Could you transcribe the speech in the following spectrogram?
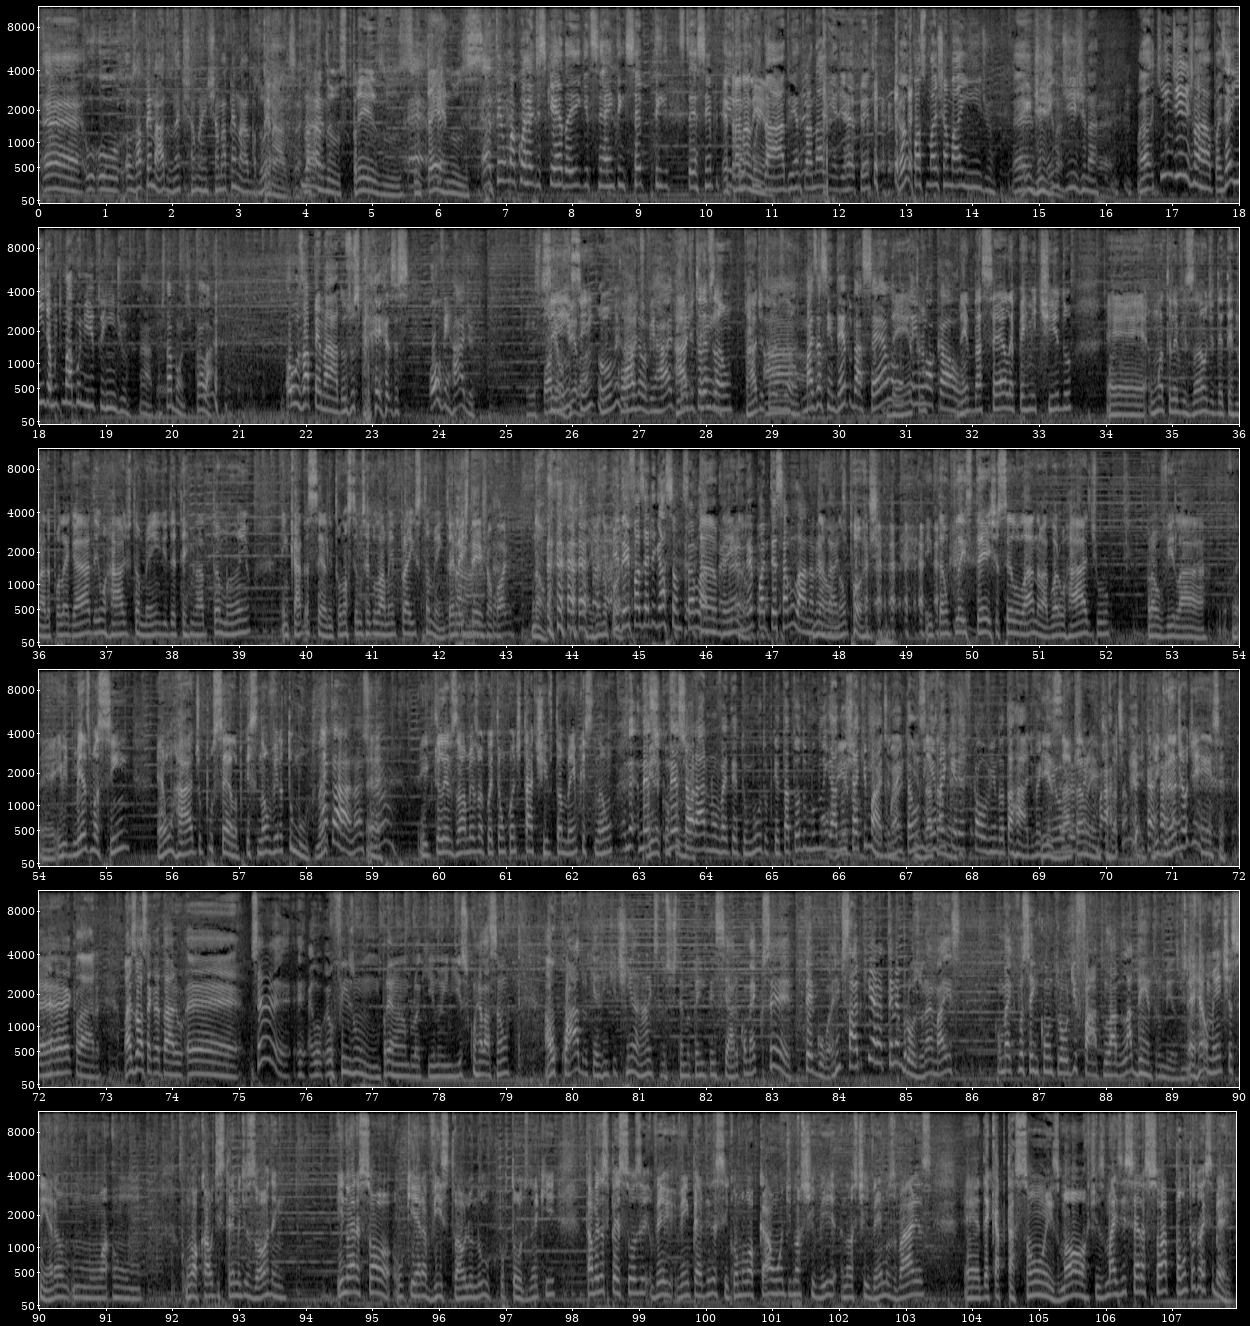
É, o- o- os apenados, né? Que chama, a gente chama apenados. hoje. Apenados, é. Os apenados. Presos, internos. É, tem uma coisa de esquerda aí que assim, a gente tem que ser, tem que ter sempre que Entrar ter na um linha. cuidado e entrar na linha. De repente, eu não posso mais chamar índio. É, É indígena. é indígena. Ah, que indígena, rapaz? É índio, é muito mais bonito índio. Ah, mas tá bom, deixa pra lá. Os apenados, os presos, ouvem rádio? Eles sim, sim, ouve Podem rádio. ouvir rádio? Rádio Tem- e televisão. Rádio e Ah, televisão. mas assim, dentro da cela ou tem um local? Dentro da cela é permitido é, uma televisão de determinada polegada e um rádio também de determinado tamanho em cada cela. Então nós temos regulamento para isso também. Então é Playstation pode? Não. Aí já não E pode. nem fazer ligação do celular também, Também né? não. Nem pode ter celular, na verdade. Não, não pode. Então, Playstation, celular, não. Agora o rádio, para ouvir lá. É, e mesmo assim, é um rádio por cela, porque senão vira tumulto, Ah, né? tá. Não, isso É. não- E televisão é a mesma coisa, tem um quantitativo também, porque senão. Nesse, nesse horário não vai ter tumulto, porque tá todo mundo ligado no Ouvindo checkmate, né? checkmate. Então ninguém vai Exatamente. querer ficar ouvindo outra rádio, vai querer Exatamente, ouvir o checkmate. exatamente. De grande audiência. É, claro. Mas, ó, secretário, é, você, é, eu, eu fiz um preâmbulo aqui no início com relação ao quadro que a gente tinha antes do sistema penitenciário. Como é que você pegou? A gente sabe que era tenebroso, né? Mas como é que você encontrou de fato lá, lá dentro mesmo? É realmente assim, era um, um, um local de extrema desordem. E não era só o que era visto a olho nu por todos, né? Que talvez as pessoas venham perdendo assim, como local onde nós, tive, nós tivemos várias eh, decapitações, mortes, mas isso era só a ponta do iceberg.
